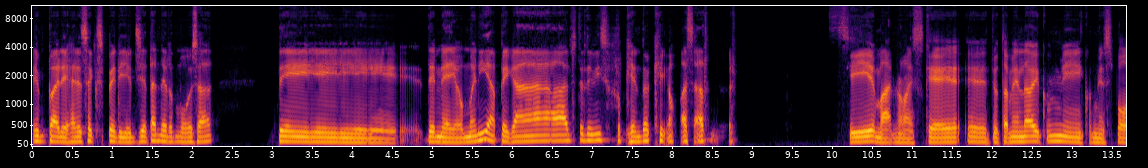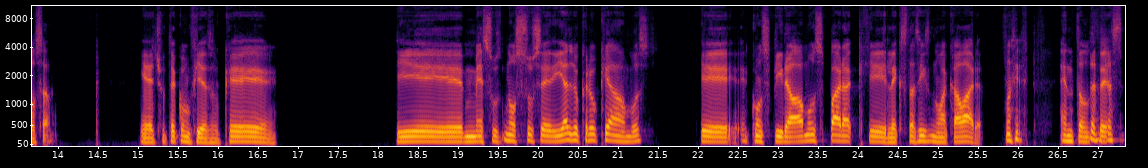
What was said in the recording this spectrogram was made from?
en pareja esa experiencia tan hermosa de, de media humanidad pegada al televisor viendo qué iba a pasar. Sí, hermano, es que eh, yo también la vi con mi, con mi esposa. Y de hecho te confieso que me nos sucedía, yo creo que a ambos, que conspirábamos para que el éxtasis no acabara. Entonces,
